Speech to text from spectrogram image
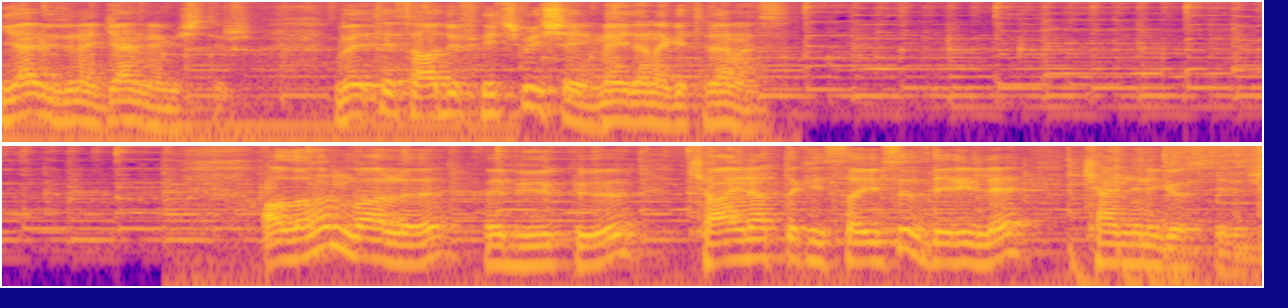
yeryüzüne gelmemiştir. Ve tesadüf hiçbir şey meydana getiremez. Allah'ın varlığı ve büyüklüğü kainattaki sayısız delille kendini gösterir.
